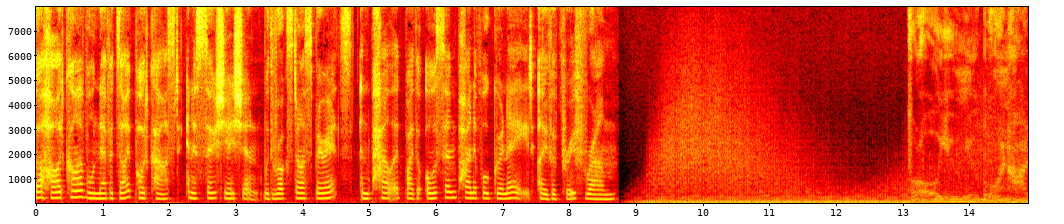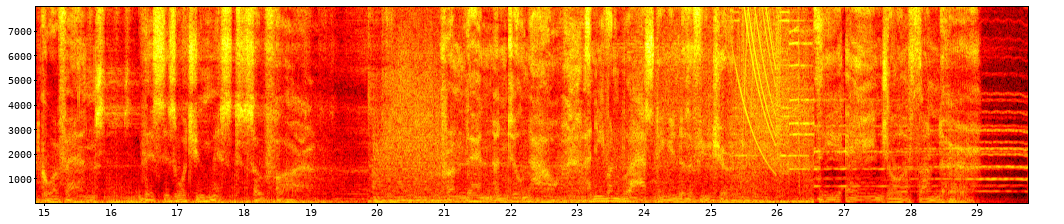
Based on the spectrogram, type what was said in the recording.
The Hardcore Will Never Die podcast in association with Rockstar Spirits and powered by the awesome Pineapple Grenade Overproof Rum. For all you newborn hardcore fans, this is what you missed so far. From then until now, and even blasting into the future, the Angel of Thunder.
